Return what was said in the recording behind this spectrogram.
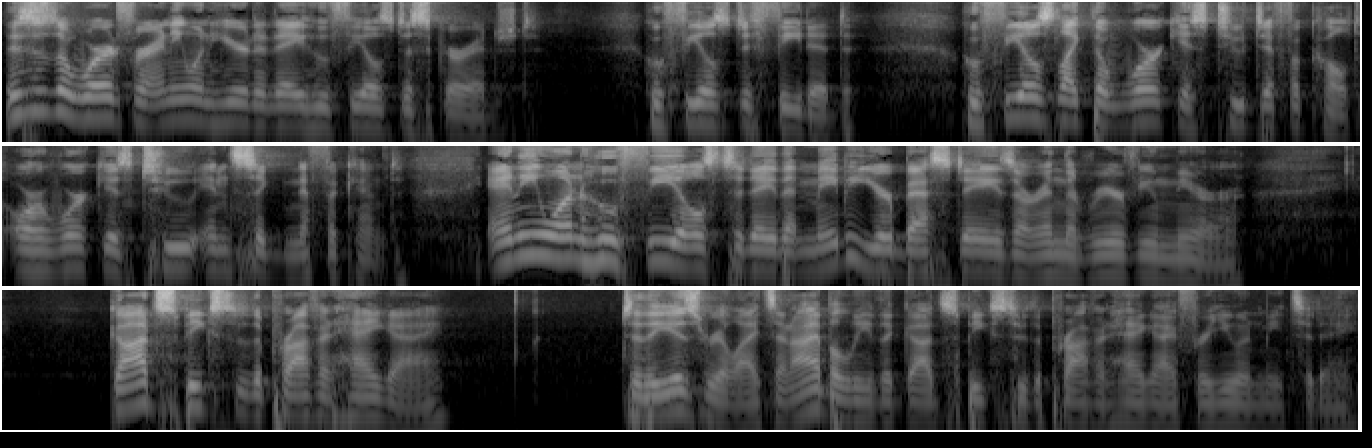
This is a word for anyone here today who feels discouraged, who feels defeated, who feels like the work is too difficult or work is too insignificant. Anyone who feels today that maybe your best days are in the rearview mirror. God speaks through the prophet Haggai to the Israelites, and I believe that God speaks through the prophet Haggai for you and me today.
